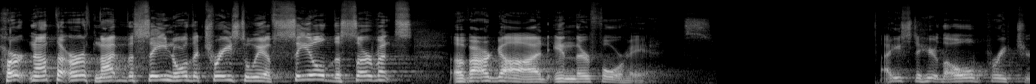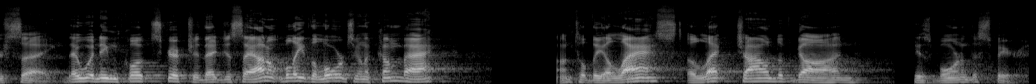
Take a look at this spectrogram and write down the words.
Hurt not the earth, neither the sea, nor the trees, till we have sealed the servants of our God in their foreheads. I used to hear the old preachers say, they wouldn't even quote scripture, they'd just say, I don't believe the Lord's going to come back until the last elect child of God is born of the Spirit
